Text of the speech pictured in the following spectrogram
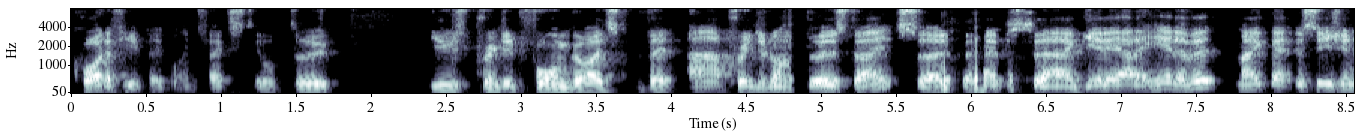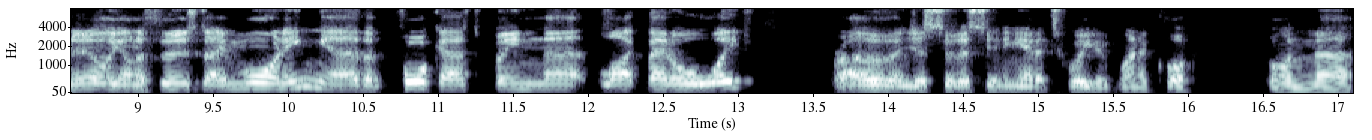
quite a few people, in fact, still do use printed form guides that are printed on Thursday. So perhaps uh, get out ahead of it, make that decision early on a Thursday morning. Uh, the forecast's been uh, like that all week, rather than just sort of sending out a tweet at one o'clock on uh,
